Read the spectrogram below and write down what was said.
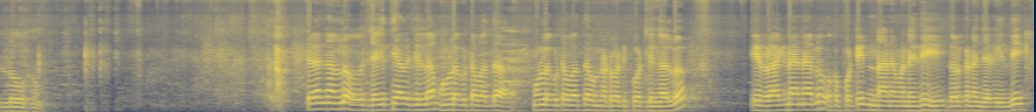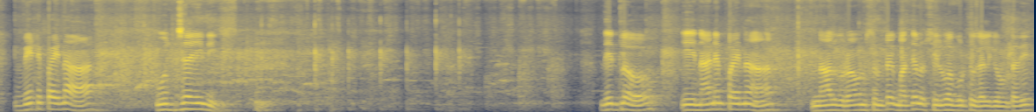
లోహం. తెలంగాణలో జగిత్యాల జిల్లా ముళ్ళగుట్ట వద్ద ముళ్ళగుట్ట వద్ద ఉన్నటువంటి కోట్లింగాల్లో ఈ రాగి నాణ్యాలు ఒక పొట్టిన నాణ్యం అనేది దొరకడం జరిగింది. వీటిపైన ఉజ్జయిని. దీంట్లో ఈ నాణ్యం పైన నాలుగు రౌండ్స్ ఉంటాయి. మధ్యలో శిల్వ గుర్తు కలిగి ఉంటుంది.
